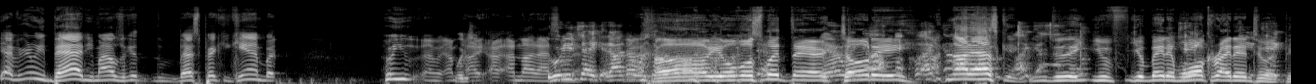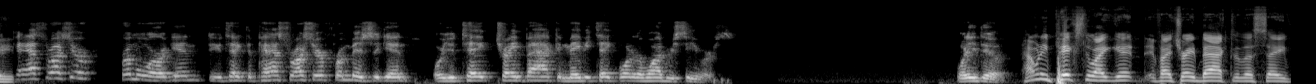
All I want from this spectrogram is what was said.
Yeah, if you're going to be bad, you might as well get the best pick you can. But who you? I mean, I'm, Would I, you- I, I'm not asking. Who do you that. take? And I know we're talking Oh, you almost went there, There Tony. go. I got I'm not asking. You do- You've you made him you take- walk right do you into it, take the Pete. pass rusher from Oregon? Do you take the pass rusher from Michigan, or you take trade back and maybe take one of the wide receivers? What do you do? How many picks do I get if I trade back to let's say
